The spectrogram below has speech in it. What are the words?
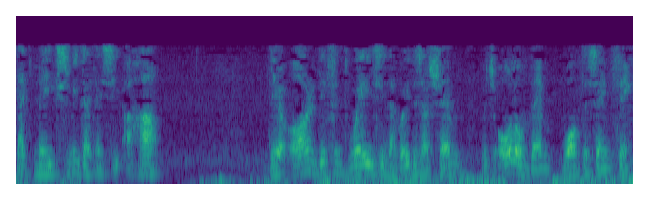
That makes me that I see, aha, there are different ways in Avodah Hashem which all of them want the same thing.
